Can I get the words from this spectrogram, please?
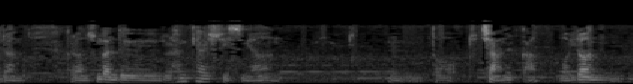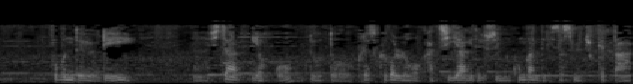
그런 그런 순간들을 함께 할 수 있으면 음, 더 좋지 않을까? 뭐 이런 부분들이 어, 시작이었고 그리고 또 그래서 그걸로 같이 이야기 될 수 있는 공간들이 있었으면 좋겠다.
